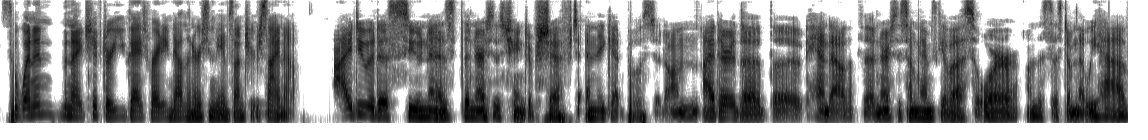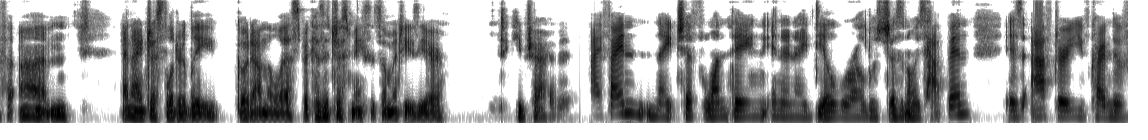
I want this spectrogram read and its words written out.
So when in the night shift are you guys writing down the nursing names onto your sign up? I do it as soon as the nurses change of shift and they get posted on either the the handout that the nurses sometimes give us or on the system that we have. Um, and I just literally go down the list because it just makes it so much easier to keep track of it. I find night shift one thing in an ideal world, which doesn't always happen, is after you've kind of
